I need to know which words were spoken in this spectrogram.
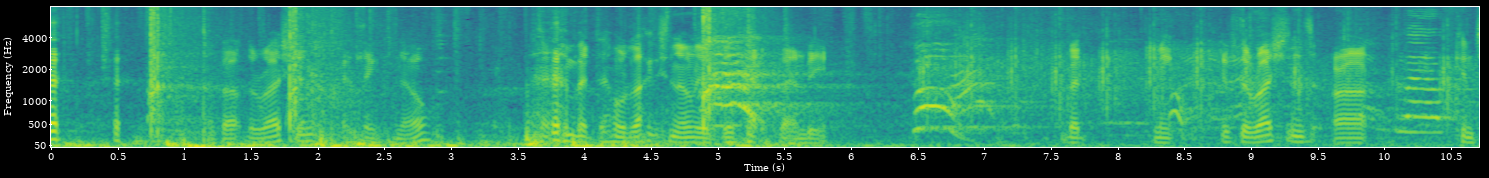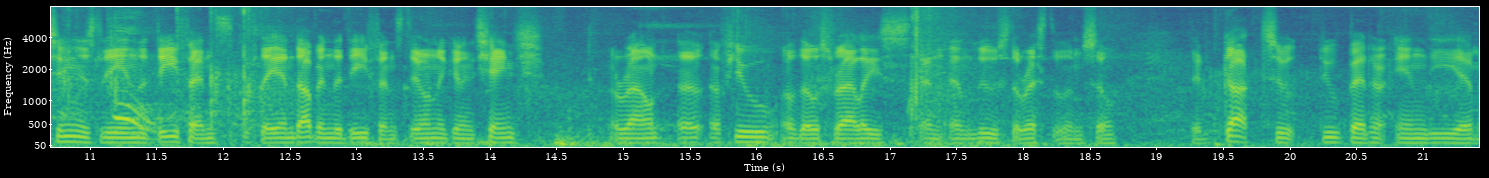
About the Russian, I think no. but I would like to know if they have plan B. But, I mean, if the Russians are continuously in the defense, if they end up in the defense, they're only going to change around a, a few of those rallies and, and lose the rest of them. So they've got to do better in the uh,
